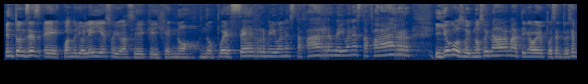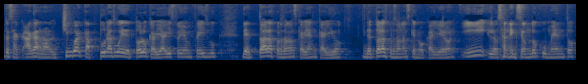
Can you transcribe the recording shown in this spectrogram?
Entonces, eh, cuando yo leí eso, yo así que dije, no, no puede ser, me iban a estafar, me iban a estafar. Y yo como soy, no soy nada dramática, güey, pues entonces empecé a agarrar chingo de capturas, güey, de todo lo que había visto yo en Facebook, de todas las personas que habían caído de todas las personas que no cayeron y los anexé un documento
